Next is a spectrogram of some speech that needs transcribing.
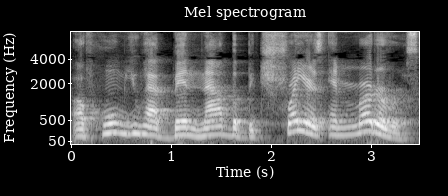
of whom you have been now the betrayers and murderers?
